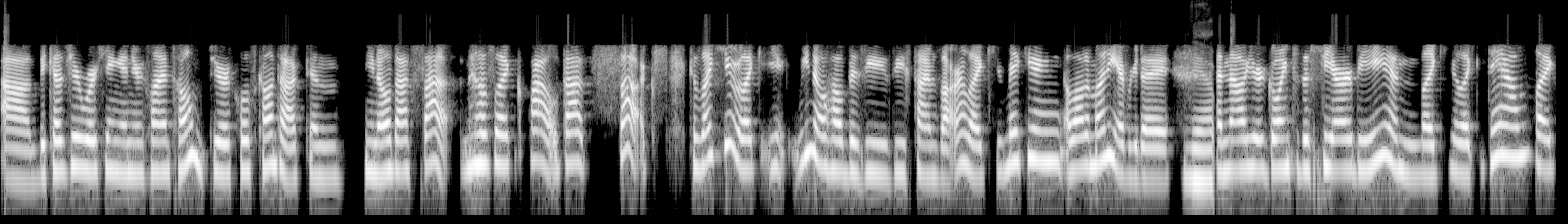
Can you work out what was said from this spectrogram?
uh, because you're working in your client's home. You're a close contact, and you know that's that. And I was like, wow, that sucks. Because like you, like you, we know how busy these times are. Like you're making a lot of money every day, Yeah. and now you're going to the CRB, and like you're like, damn, like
